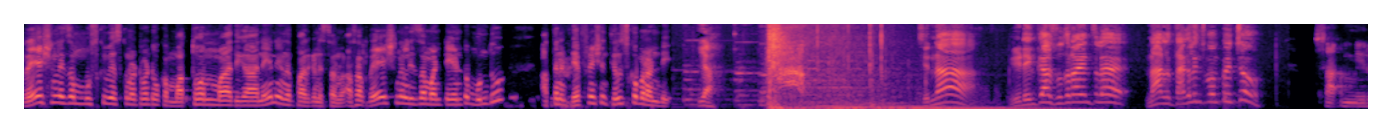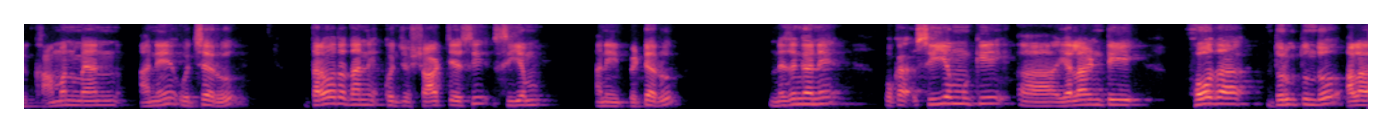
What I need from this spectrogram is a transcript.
రేషనలిజం ముసుగు వేసుకున్నటువంటి ఒక మతోన్మాదిగానే నేను పరిగణిస్తాను. అసలు రేషనలిజం అంటే ఏంటో ముందు అతని డెఫినేషన్ తెలుసుకోమనండి. యా చిన్న వీడింకా సుధరాయించలే నాలుగు తగిలించి పంపించు మీరు కామన్ మ్యాన్ అనే వచ్చారు. తర్వాత దాన్ని కొంచెం షార్ట్ చేసి సీఎం అని పెట్టారు. నిజంగానే ఒక సీఎంకి ఎలాంటి హోదా దొరుకుతుందో అలా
